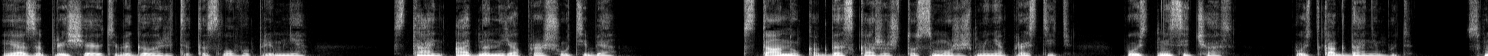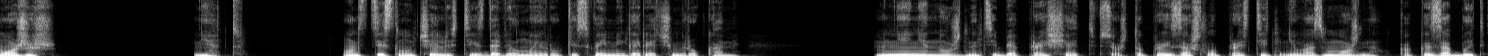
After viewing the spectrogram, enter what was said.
Я запрещаю тебе говорить это слово при мне. Встань, Аднан, я прошу тебя. Встану, когда скажешь, что сможешь меня простить. Пусть не сейчас, пусть когда-нибудь. Сможешь? Нет. Он стиснул челюсти и сдавил мои руки своими горячими руками. Мне не нужно тебя прощать. Все, что произошло, простить невозможно, как и забыть.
